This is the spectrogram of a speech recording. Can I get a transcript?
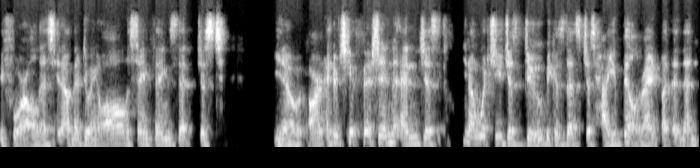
before all this. You know, and they're doing all the same things that just." you know aren't energy efficient and just you know which you just do because that's just how you build right but and then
